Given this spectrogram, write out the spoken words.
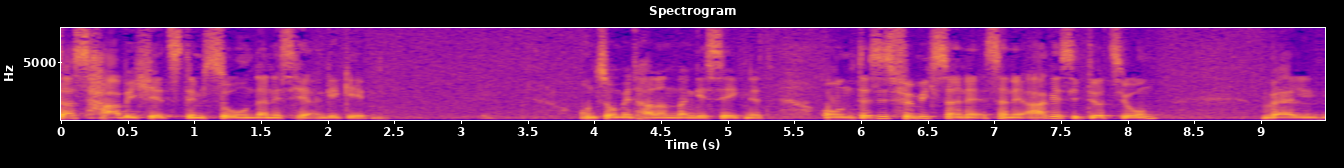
das habe ich jetzt dem Sohn deines Herrn gegeben. Und somit hat er ihn dann gesegnet. Und das ist für mich so eine, so eine arge Situation, weil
